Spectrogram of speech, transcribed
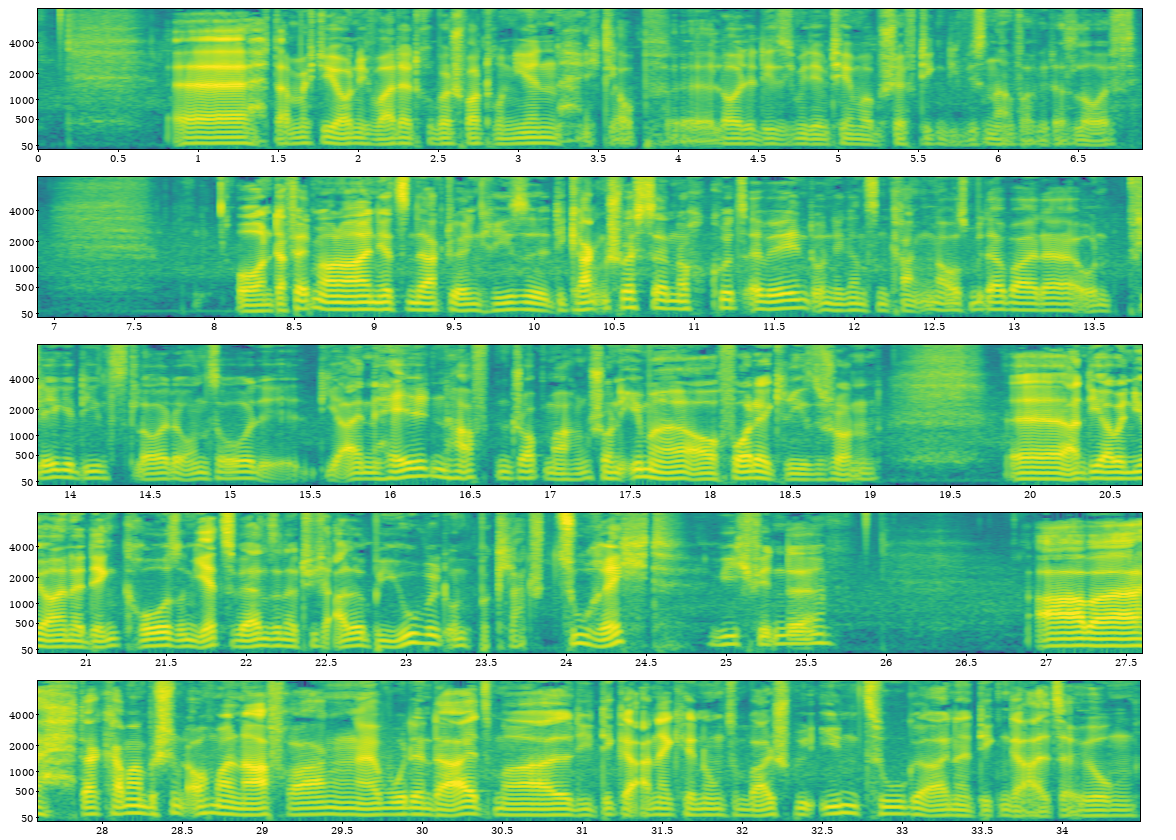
Äh, da möchte ich auch nicht weiter drüber schwadronieren. Ich glaube, äh, Leute, die sich mit dem Thema beschäftigen, die wissen einfach, wie das läuft. Und da fällt mir auch noch ein, jetzt in der aktuellen Krise, die Krankenschwestern noch kurz erwähnt und die ganzen Krankenhausmitarbeiter und Pflegedienstleute und so, die, die einen heldenhaften Job machen, schon immer, auch vor der Krise schon, äh, an die aber nie einer denkt groß. Und jetzt werden sie natürlich alle bejubelt und beklatscht, zu Recht, wie ich finde. Aber da kann man bestimmt auch mal nachfragen, äh, wo denn da jetzt mal die dicke Anerkennung zum Beispiel im Zuge einer dicken Gehaltserhöhung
